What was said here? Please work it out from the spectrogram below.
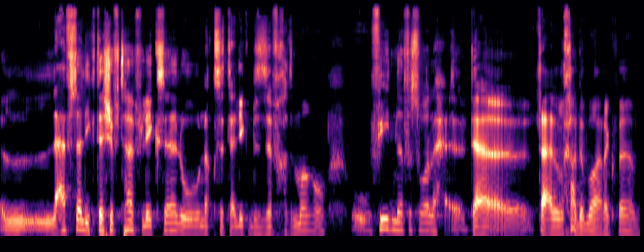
العفسة اللي اكتشفتها في ال Excel ونقصت عليك بزاف خدمة وفيدنا في صوالح تاع تاع الخدمة راك فاهم.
